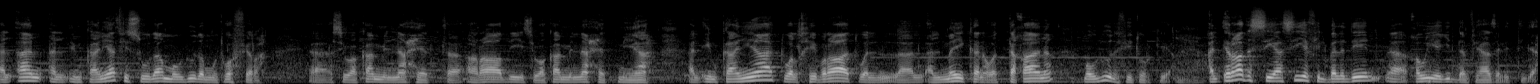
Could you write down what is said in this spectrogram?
الآن الإمكانيات في السودان موجودة متوفرة. آه، سواء كان من ناحية آه، أراضي سواء كان من ناحية مياه. الإمكانيات والخبرات والميكنة والتقانة موجودة في تركيا. الإرادة السياسية في البلدين آه، قوية جدا في هذا الاتجاه.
